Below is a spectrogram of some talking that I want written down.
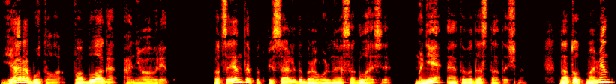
"Я работала во благо, а не во вред". Пациенты подписали добровольное согласие. Мне этого достаточно. На тот момент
